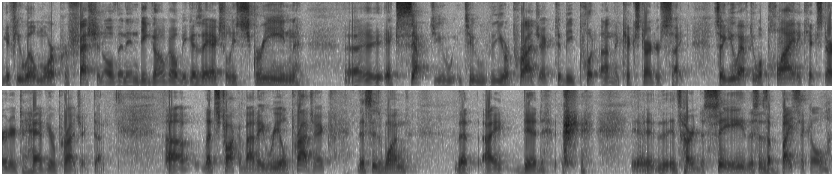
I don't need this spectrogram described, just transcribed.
if you will, more professional than Indiegogo because they actually screen, uh, accept you to your project to be put on the Kickstarter site. So you have to apply to Kickstarter to have your project done. Uh, let's talk about a real project. This is one that I did. it's hard to see. This is a bicycle.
